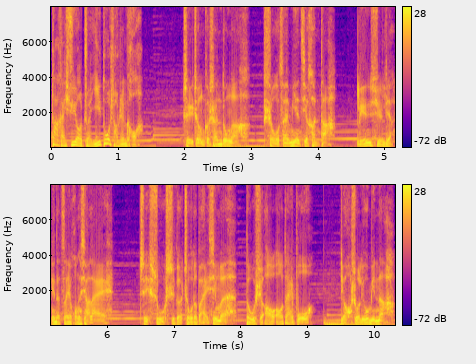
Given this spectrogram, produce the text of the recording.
大概需要转移多少人口啊？这整个山东啊，受灾面积很大，连续两年的灾荒下来，这数十个州的百姓们都是嗷嗷待哺。要说流民呐，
